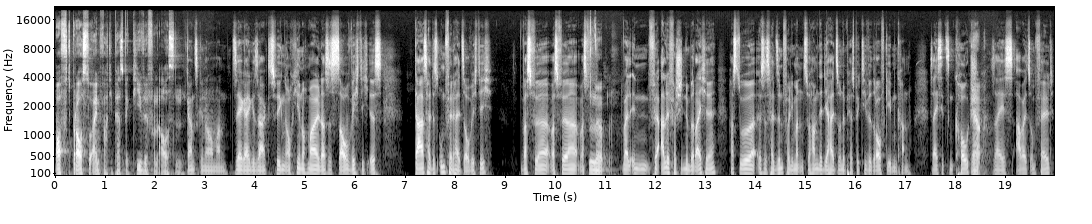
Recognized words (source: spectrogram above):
oft brauchst du einfach die Perspektive von außen. Ganz genau, Mann. Sehr geil gesagt. Deswegen auch hier nochmal, dass es sau wichtig ist. Da ist halt das Umfeld halt sau wichtig. Was für, was für, was für, Ja. weil in, für alle verschiedenen Bereiche hast du, ist es halt sinnvoll, jemanden zu haben, der dir halt so eine Perspektive drauf geben kann. Sei es jetzt ein Coach, Ja. sei es Arbeitsumfeld,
